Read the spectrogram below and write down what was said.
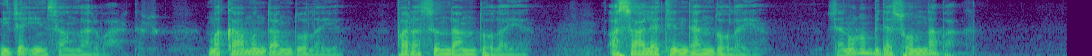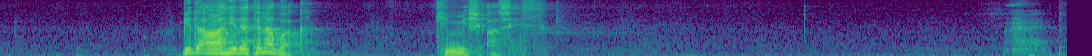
nice insanlar vardır. Makamından dolayı, parasından dolayı, asaletinden dolayı. Sen onun bir de sonuna bak. Bir de ahiretine bak. Kimmiş aziz? Evet.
